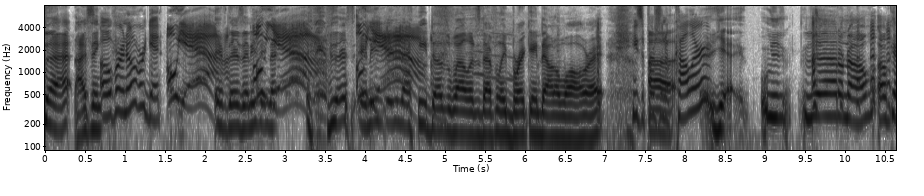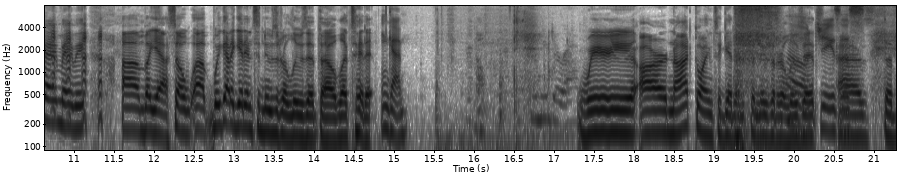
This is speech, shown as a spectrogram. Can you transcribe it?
that. I think over and over again. Oh yeah. if there's anything Oh that, yeah. if there's Oh, anything yeah. that he does well, it's definitely breaking down a wall, right? He's a person of color. Yeah. Yeah, I don't know. Okay, maybe. Um, but yeah, so uh, we got to get into news it or lose it, though. Let's hit it. Okay. We are not going to get into news it or oh, lose Oh, it, Jesus. as the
